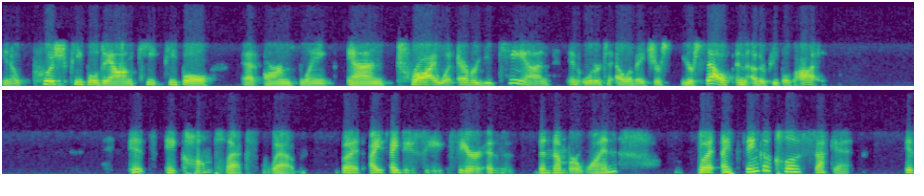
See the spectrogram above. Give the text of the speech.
you know, push people down, keep people at arm's length, and try whatever you can in order to elevate your, yourself in other people's eyes. It's a complex web, but I, I do see fear as the number one. But I think a close second is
